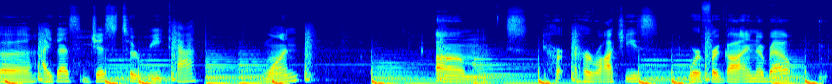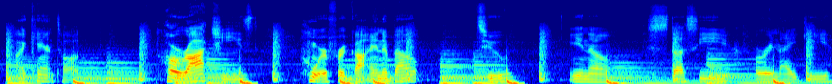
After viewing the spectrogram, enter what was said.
Uh, I guess just to recap, one, um, Huaraches were forgotten about. I can't talk. Huaraches were forgotten about. Two, you know, Stussy or Nike,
